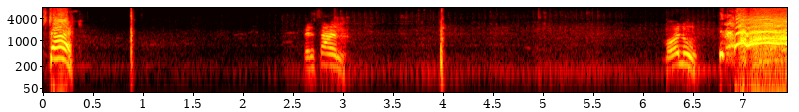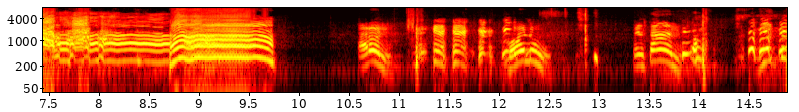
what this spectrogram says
स्टार्ट प्रशांत मोनू। अरुण। मोनू। प्रशांत जीतू।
